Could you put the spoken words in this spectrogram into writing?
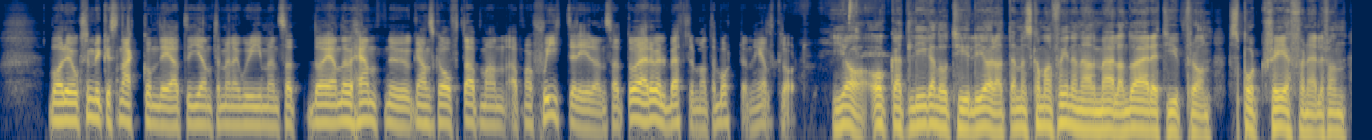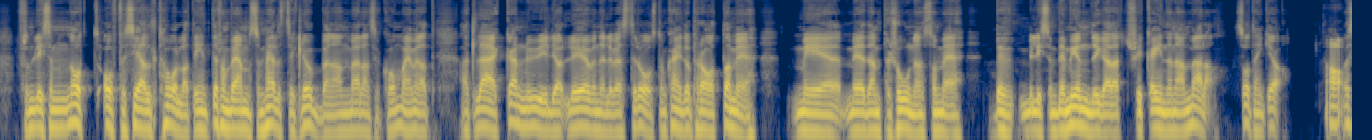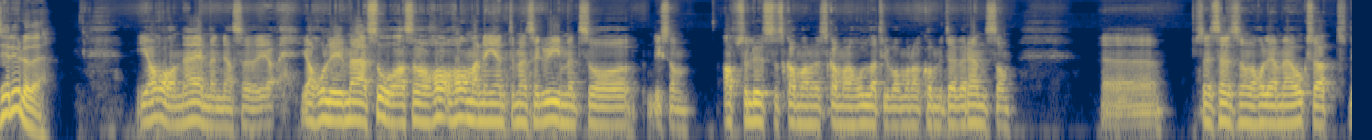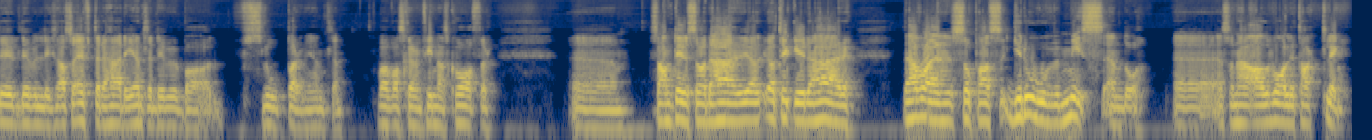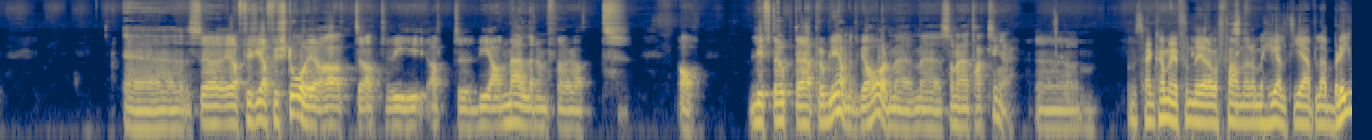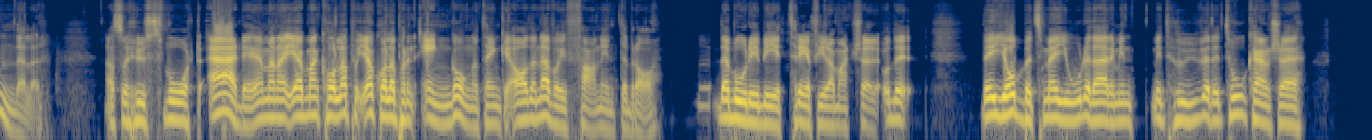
var det också mycket snack om det, att det är gentleman agreement, så att det har ändå hänt nu ganska ofta att man, att man skiter i den, så att då är det väl bättre att man tar bort den, helt klart. Ja, och att ligan då tydliggör att ja, men ska man få in en anmälan då är det typ från sportchefen eller från, från liksom något officiellt håll, att det inte är från vem som helst i klubben anmälan ska komma. Jag menar att, att läkaren nu i Löven eller Västerås, de kan ju då prata med, med, med den personen som är be, liksom bemyndigad att skicka in en anmälan. Så tänker jag. Ja. Vad säger du Ludde? Ja, nej men alltså jag, jag håller ju med så. Alltså har, har man en gentlemen's agreement så liksom absolut så ska man, ska man hålla till vad man har kommit överens om. Eh, sen, sen så håller jag med också att det, det är väl liksom, alltså efter det här, det egentligen, det är väl bara slopa den egentligen. Vad, vad ska den finnas kvar för? Eh, samtidigt så det här, jag, jag tycker ju det här, det här var en så pass grov miss ändå. Eh, en sån här allvarlig tackling. Eh, så jag, jag, jag, förstår ju att, att, vi, att vi anmäler den för att ja, lyfta upp det här problemet vi har med, med sådana här tacklingar. Eh, Sen kan man ju fundera, vad fan är de helt jävla blind eller? Alltså hur svårt är det? Jag menar, jag, man kollar på, jag kollar på den en gång och tänker, ja den där var ju fan inte bra. Det borde ju bli tre, fyra matcher. Och det, det jobbet som jag gjorde där i min, mitt huvud, det tog kanske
